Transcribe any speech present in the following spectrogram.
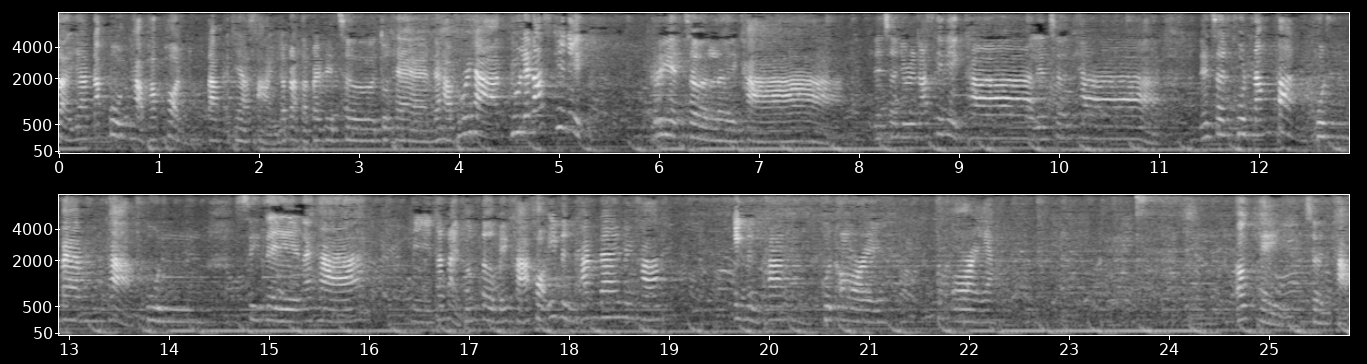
สายยานนักบุญค่ะพักผ่อนตามอัธยาศัยลำดับถัดไปเรียนเชิญตัวแทนนะคะผู้บริหารยูเรนัสคลินิกเรียนเชิญเลยค่ะ เรียนเชิญยูเรนัสคลินิกค่ะ เรียนเชิญค่ะ เรียนเชิญคุณน้ำปั่นคุณแบมค่ะ คุณซีเจนะคะ มีท่านไหนเพิ่มเติมไหมคะ ขออีกหนึ่งท่านได้ไหมคะ อีกหนึ่งท่าน คุณออยออยอะ โอเค เชิญค่ะ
